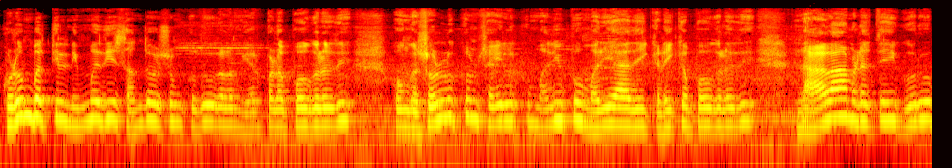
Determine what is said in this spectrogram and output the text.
குடும்பத்தில் நிம்மதி சந்தோஷம் குதூகலம் ஏற்பட போகிறது. உங்கள் சொல்லுக்கும் செயலுக்கும் மதிப்பு மரியாதை கிடைக்கப் போகிறது. நாலாம் இடத்தை குரு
